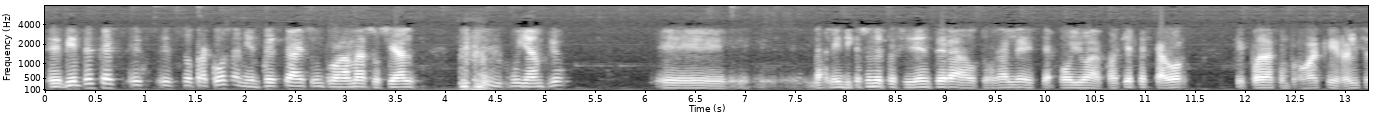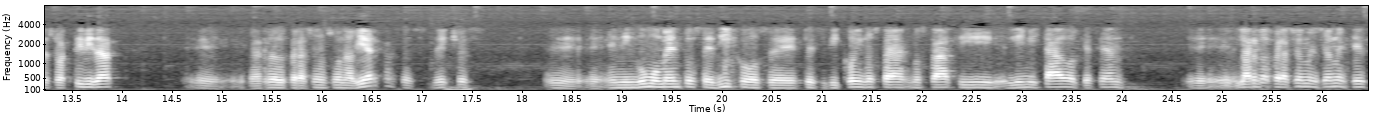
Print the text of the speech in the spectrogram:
Eh, Bien Pesca es, es, otra cosa, Bien Pesca es un programa social muy amplio. Eh, la, indicación del presidente era otorgarle este apoyo a cualquier pescador que pueda comprobar que realiza su actividad. Eh, las redes de operación son abiertas, de hecho es, eh, en ningún momento se dijo, se especificó y no está, no está así limitado que sean, la red de operación menciona que es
